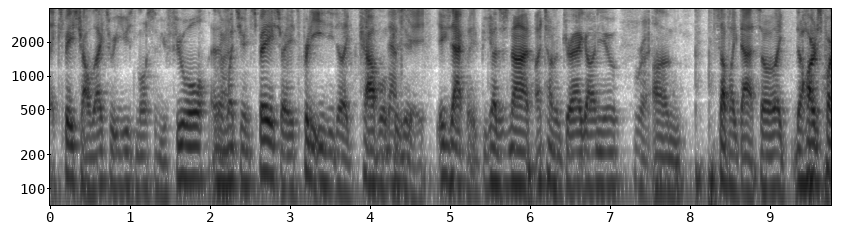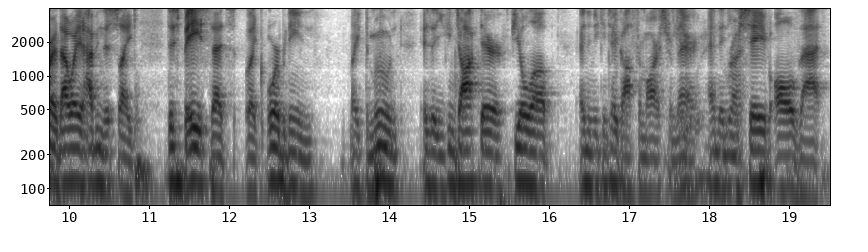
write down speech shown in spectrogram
like space travel that's where you use most of your fuel and then Right. once you're in space right it's pretty easy to like travel because Navigate. exactly because there's not a ton of drag on you Right. um, stuff like that so like the hardest part that way having this like this base that's like orbiting like the moon is that you can dock there fuel up and then you can take off from mars from there and then you Right. save all of that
